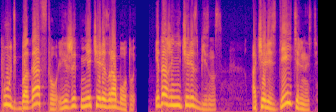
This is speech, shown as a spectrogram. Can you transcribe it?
Путь к богатству лежит не через работу и даже не через бизнес, а через деятельность,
